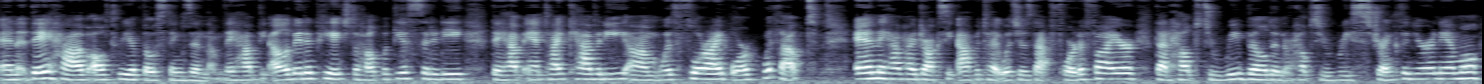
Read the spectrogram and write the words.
and they have all three of those things in them. They have the elevated elevated pH to help with the acidity. They have anti-cavity um, with fluoride or without. And they have hydroxyapatite, which is that fortifier that helps to rebuild and helps you re-strengthen your enamel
